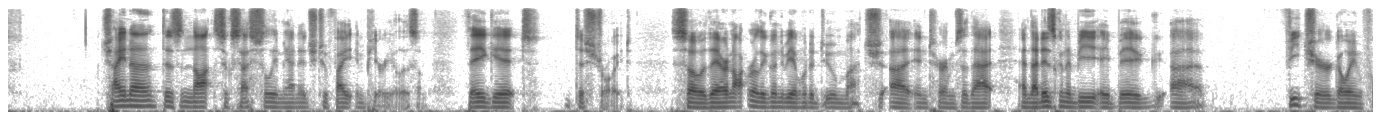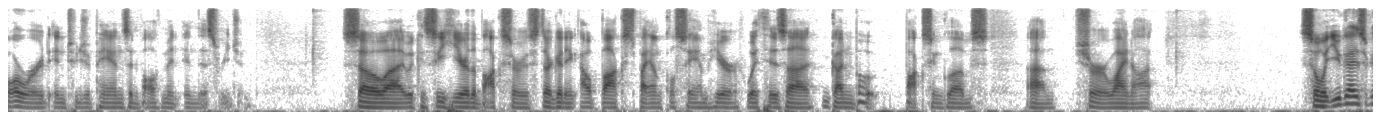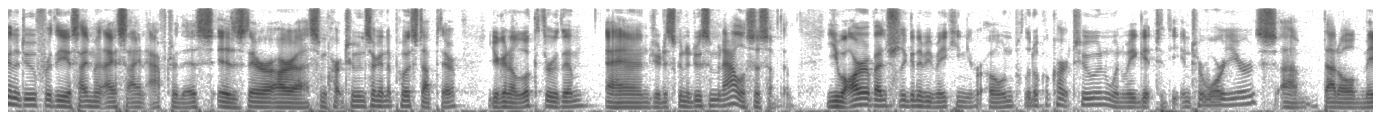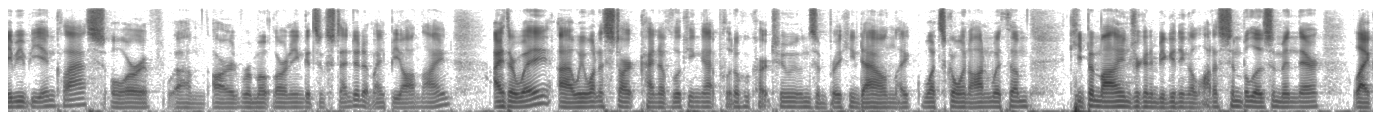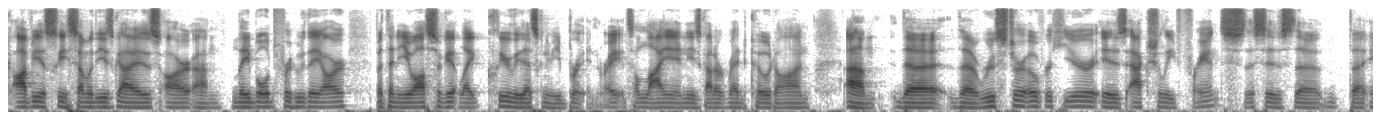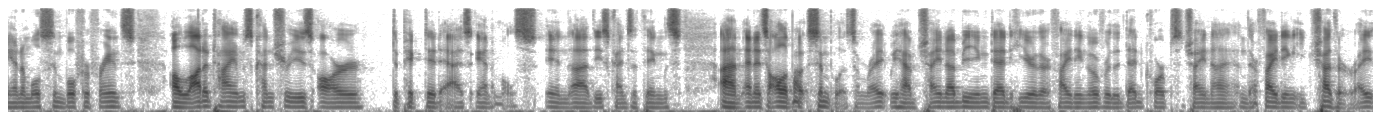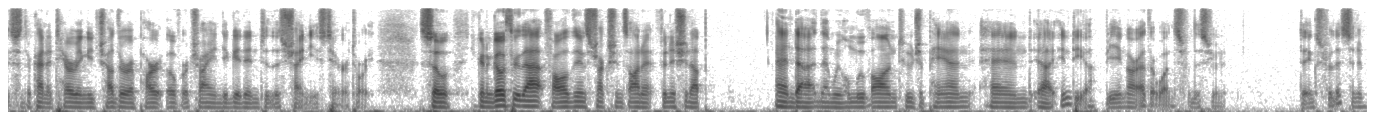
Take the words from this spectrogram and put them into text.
China does not successfully manage to fight imperialism they get destroyed. So they are not really going to be able to do much uh, in terms of that, and that is going to be a big uh, feature going forward into Japan's involvement in this region. So uh, we can see here the boxers, they're getting outboxed by Uncle Sam here with his uh, gunboat boxing gloves. Um, sure, why not? So what you guys are going to do for the assignment I assign after this is there are uh, some cartoons I'm going to post up there. You're going to look through them and you're just going to do some analysis of them. You are eventually going to be making your own political cartoon when we get to the interwar years. Um, that'll maybe be in class or if um, our remote learning gets extended, it might be online. Either way, uh, we want to start kind of looking at political cartoons and breaking down like what's going on with them. Keep in mind you're going to be getting a lot of symbolism in there. Like obviously some of these guys are um, labeled for who they are, but then you also get like clearly that's going to be Britain, right? It's a lion. He's got a red coat on. Um, the the rooster over here is actually France. This is the the animal symbol for France. A lot of times countries are depicted as animals in uh, these kinds of things. Um, and it's all about symbolism, right? We have China being dead here. They're fighting over the dead corpse of China, and they're fighting each other, right? So they're kind of tearing each other apart over trying to get into this Chinese territory. So you're going to go through that, follow the instructions on it, finish it up, and uh, then we will move on to Japan and uh, India being our other ones for this unit. Thanks for listening.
